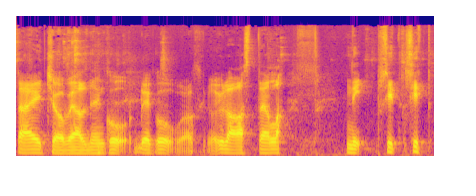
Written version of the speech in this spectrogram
tämä H on vielä niinku, niinku, yläasteella, niin sit, sit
